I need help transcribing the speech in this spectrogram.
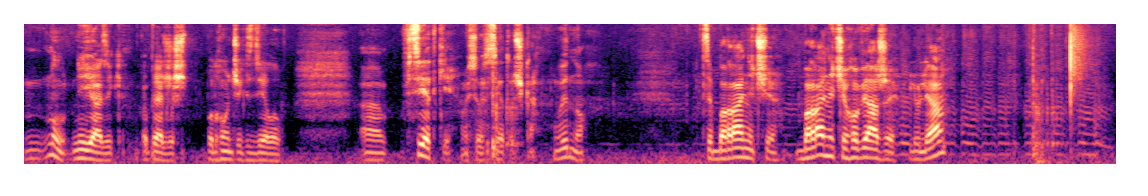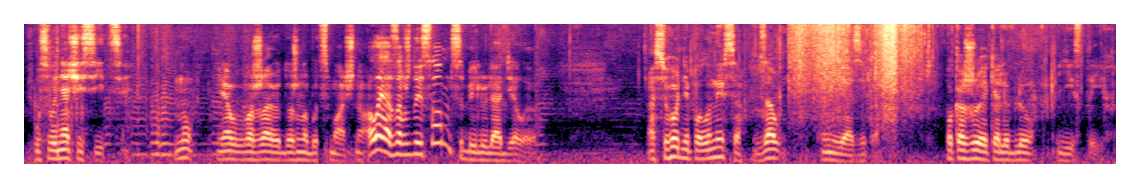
ну, не язик, опять же, подгончик зробив. Е, в сітки, ось ось сіточка, видно? Це бараняче, бараняче говяже люля у свинячій сітці. Ну, я вважаю, должно бути смачно. Але я завжди сам собі люля ділаю. А сьогодні поленився, взяв уніязика. Покажу, як я люблю їсти їх.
